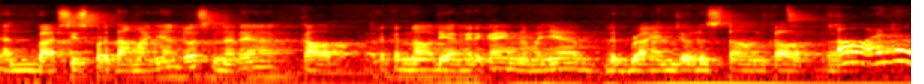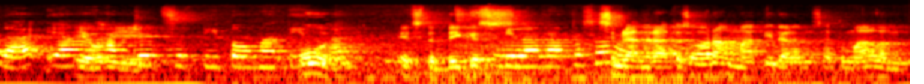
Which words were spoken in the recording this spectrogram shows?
dan basis pertamanya adalah sebenarnya cult terkenal di Amerika yang namanya The Brian Jonestown Cult Oh, I know that. Yang Yoi. hundreds of people mati Uh, kan. It's the biggest 900 orang. 900 orang mati dalam satu malam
